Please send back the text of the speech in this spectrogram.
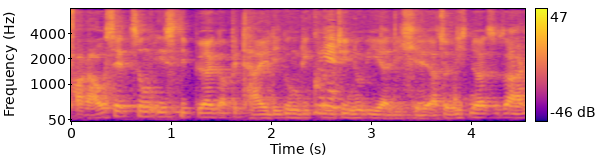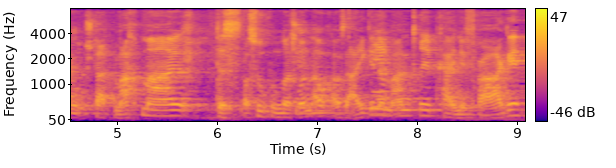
Voraussetzung ist die Bürgerbeteiligung, die kontinuierliche. Also nicht nur zu sagen, statt mach mal, das versuchen wir schon auch aus eigenem Antrieb, keine Frage.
